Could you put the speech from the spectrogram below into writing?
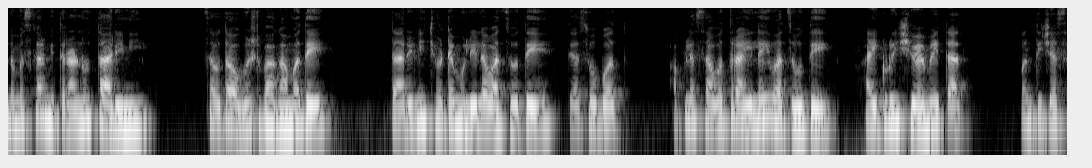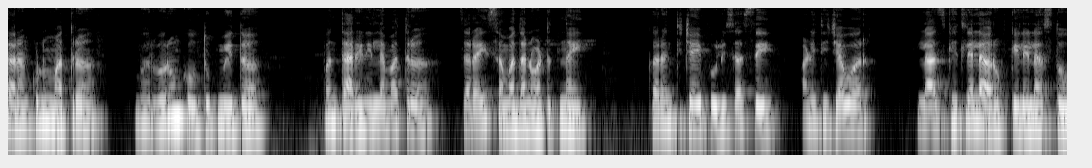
नमस्कार मित्रांनो तारिणी. चौदा ऑगस्ट भागामध्ये तारिणी छोट्या मुलीला वाचवते. त्यासोबत आपल्या सावत्र आईलाही वाचवते. आईकडून शिव्या मिळतात पण तिच्या सारांकडून मात्र भरभरून कौतुक मिळतं. पण तारिणीला मात्र जराही समाधान वाटत नाही कारण तिची आई पोलीस असते आणि तिच्यावर लाच घेतलेला आरोप केलेला असतो.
